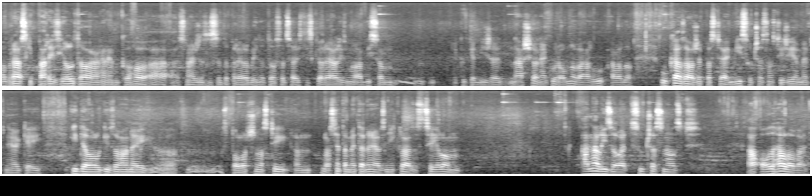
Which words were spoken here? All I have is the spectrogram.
obrázky Paris Hilton a neviem koho a, a snažil som sa to prerobiť do toho socialistického realizmu, aby som ako keby, že našiel nejakú rovnováhu alebo ukázal, že proste aj my v súčasnosti žijeme v nejakej ideologizovanej uh, spoločnosti. A vlastne tá metanoja vznikla s cieľom analyzovať súčasnosť a odhalovať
